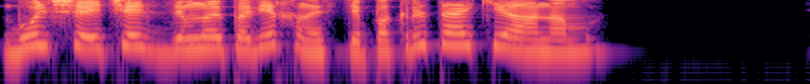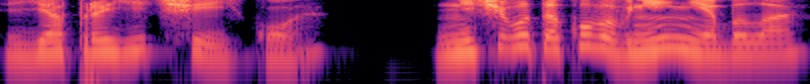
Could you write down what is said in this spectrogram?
«Большая часть земной поверхности покрыта океаном». «Я про ячейку», Ничего такого в ней не было.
